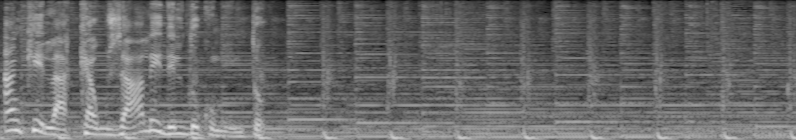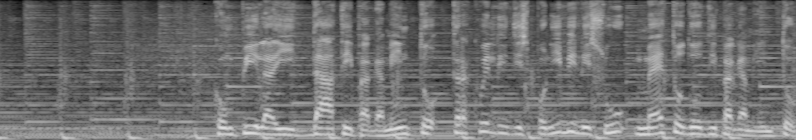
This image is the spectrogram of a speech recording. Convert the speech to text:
anche la causale del documento compila i dati pagamento tra quelli disponibili su Metodo di pagamento.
